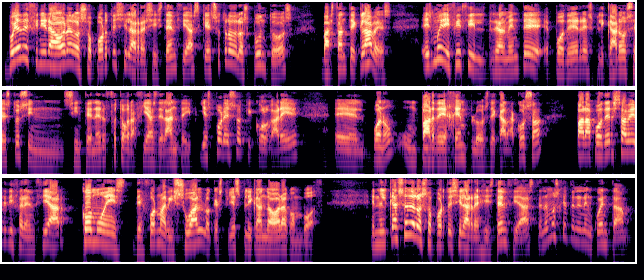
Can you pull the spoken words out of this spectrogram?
Voy a definir ahora los soportes y las resistencias, que es otro de los puntos bastante claves. Es muy difícil realmente poder explicaros esto sin, sin tener fotografías delante. Y es por eso que colgaré, bueno, un par de ejemplos de cada cosa para poder saber diferenciar cómo es de forma visual lo que estoy explicando ahora con voz. En el caso de los soportes y las resistencias, tenemos que tener en cuenta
